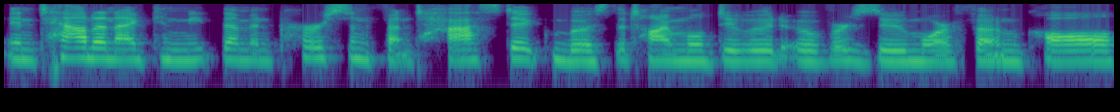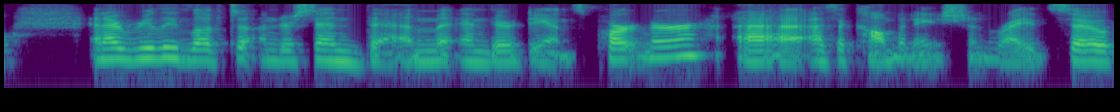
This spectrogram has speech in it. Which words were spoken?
in town and I can meet them in person, fantastic. Most of the time, we'll do it over Zoom or phone call. And I really love to understand them and their dance partner uh, as a combination, right? So,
